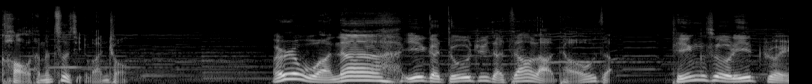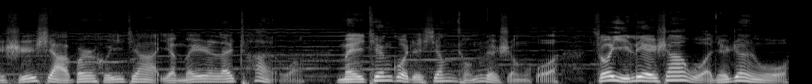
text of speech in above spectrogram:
靠他们自己完成。而我呢，一个独居的糟老头子，平素里准时下班回家，也没人来探望，每天过着相同的生活，所以猎杀我的任务，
